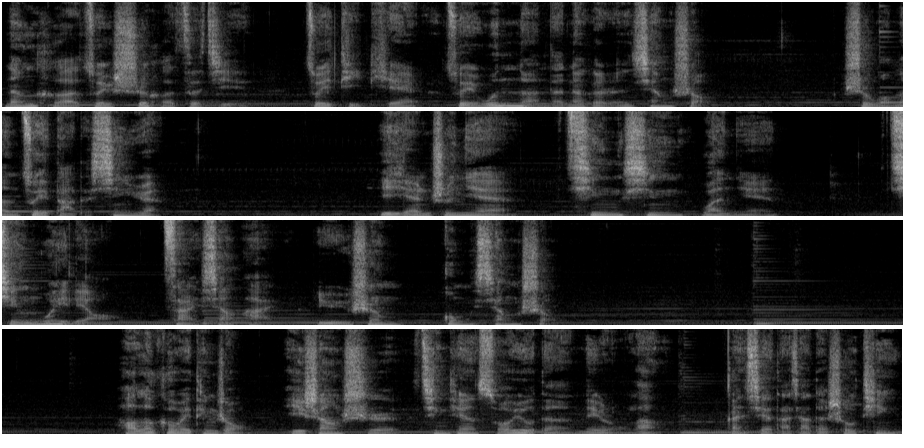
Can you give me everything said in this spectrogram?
能和最适合自己、最体贴、最温暖的那个人相守，是我们最大的心愿。一言之念，倾心万年，情未了，再相爱，余生共相守。好了，各位听众，以上是今天所有的内容了，感谢大家的收听，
